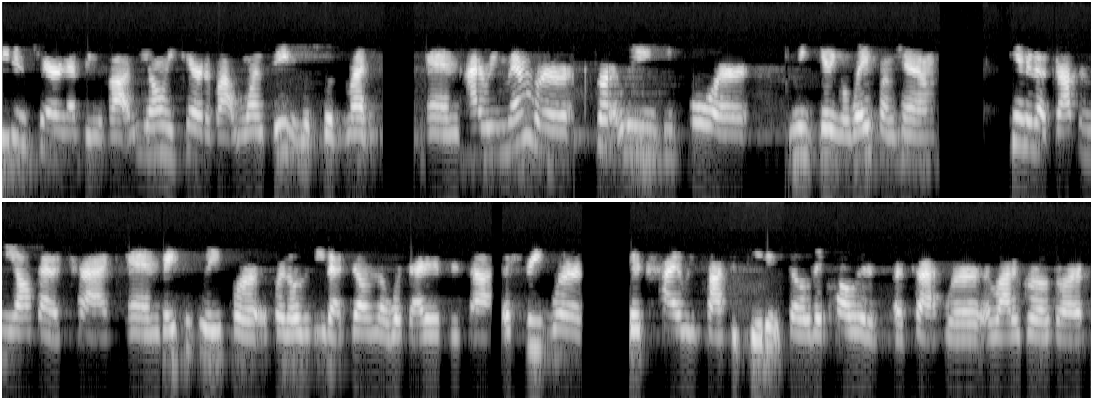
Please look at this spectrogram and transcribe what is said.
He didn't care nothing about, he only cared about one thing, which was money. And I remember shortly before me getting away from him, he ended up dropping me off at a track. And basically, for for those of you that don't know what that is, it's uh, a street where it's highly prostituted. So they call it a, a track where a lot of girls are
